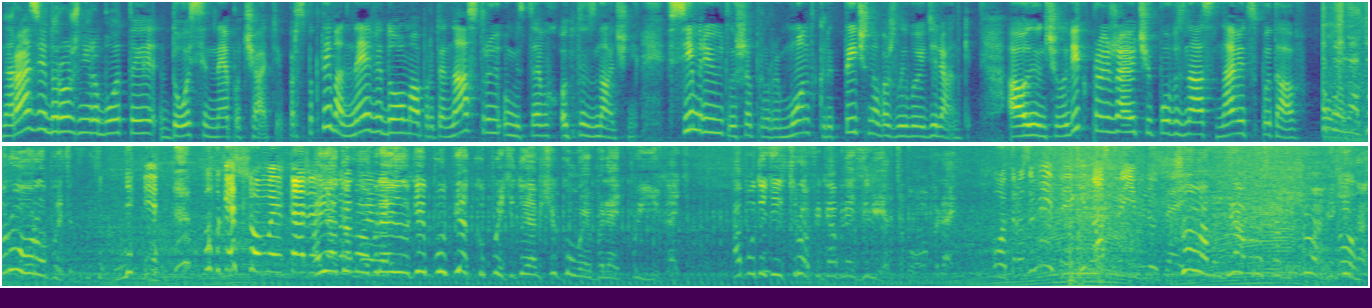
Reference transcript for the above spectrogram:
Наразі дорожні роботи досі не початі. Перспектива невідома, проте настрої у місцевих однозначні. Всі мріють лише про ремонт критично важливої ділянки. А один чоловік, проїжджаючи повз нас, навіть спитав: Вона дорогу робити. Ні, поки що ми кажемо. А я думав, блядь, такий бубет купити, до Ямщикової, блядь, поїхати. Або тоді з трофіка, блядь, Зеленського, блядь. От розумієте, які настрої в людей. Що вам, я вам розкажу, що вам, які О. нас?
